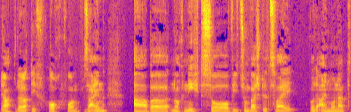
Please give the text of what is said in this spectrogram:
ja, relativ Hochform sein, aber noch nicht so wie zum Beispiel zwei oder ein Monat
